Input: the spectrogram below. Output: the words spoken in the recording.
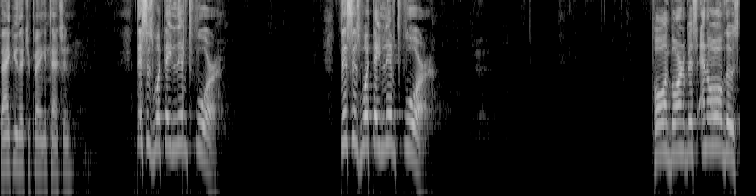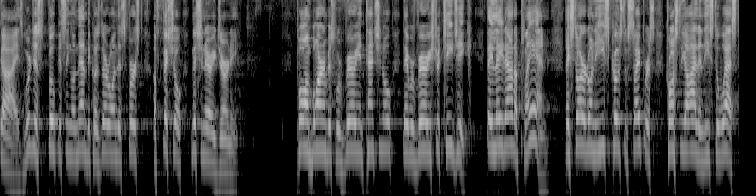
thank you that you're paying attention. This is what they lived for. This is what they lived for. Paul and Barnabas and all of those guys. We're just focusing on them because they're on this first official missionary journey. Paul and Barnabas were very intentional, they were very strategic. They laid out a plan. They started on the east coast of Cyprus, crossed the island east to west.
